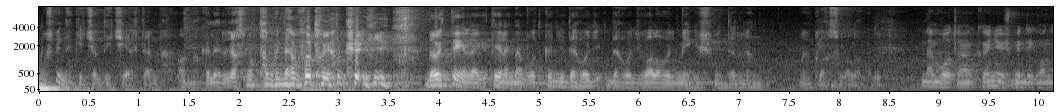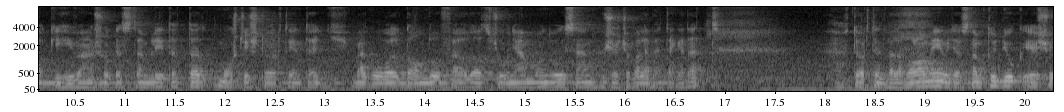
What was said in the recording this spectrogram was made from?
most mindenkit csak dicsértem, annak ellenére, hogy azt mondtam, hogy nem volt olyan könnyű, de hogy tényleg, tényleg nem volt könnyű, de hogy, de hogy valahogy mégis minden olyan, olyan klasszul alakult. nem volt olyan könnyű, és mindig vannak kihívások, ezt említetted. Most is történt egy megoldandó feladat, csúnyán mondva, hiszen Hüse Csaba lebetegedett. Történt vele valami, ugye azt nem tudjuk, és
